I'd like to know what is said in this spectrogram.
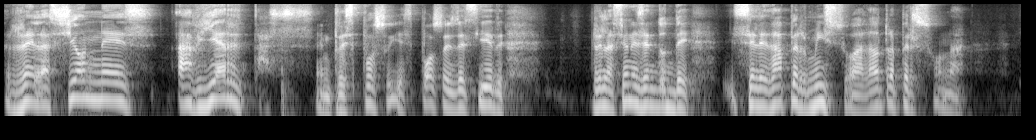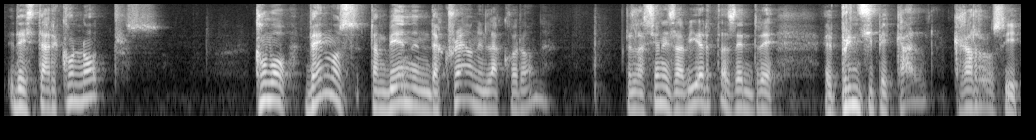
relaciones abiertas entre esposo y esposo, es decir, relaciones en donde se le da permiso a la otra persona de estar con otros. Como vemos también en The Crown, en la corona, relaciones abiertas entre el príncipe Carlos y,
